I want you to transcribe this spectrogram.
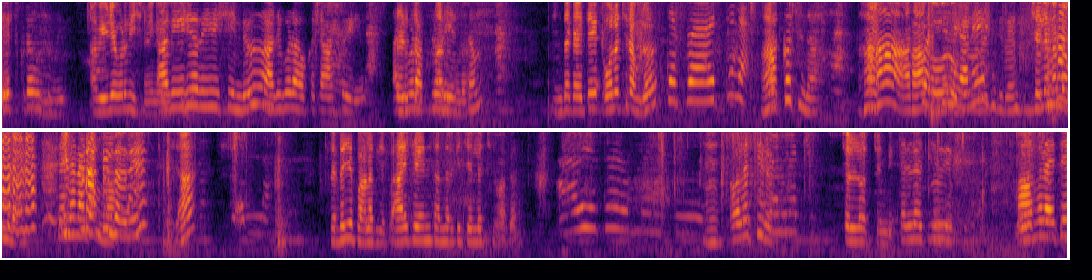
ఏడ్చుకుంటే కూర్చుంది. ఆ వీడియో కూడా తీసిన నేను ఆ వీడియో తీసిండు. అది కూడా ఒక షార్ట్ వీడియో అది కూడా అప్లోడ్ చేస్తాం. ఇంతకైతే ఓలు వచ్చిరాములు అక్క వచ్చిందా ఆహా, అక్క వచ్చింది కానీ చెల్లెనా తమ్ముడా చెల్లెనట ఆ? పెద్ద చెప్పు వాళ్ళకి చెప్పు. హాయ్ ఫ్రెండ్స్ అందరికి చెల్లి వచ్చింది మాకు. ఉమ్, వాళ్ళు వచ్చిర్రు చెల్లి వచ్చింది చెల్లి వచ్చింది మామూలు అయితే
